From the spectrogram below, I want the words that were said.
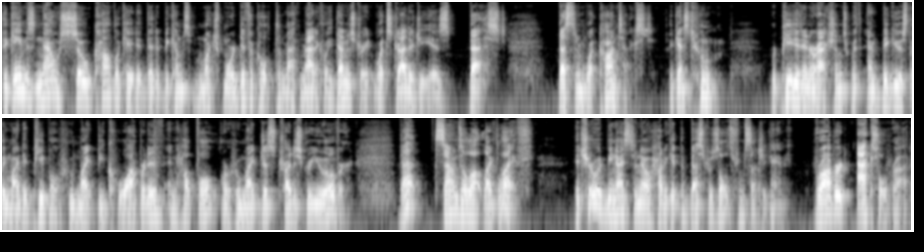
the game is now so complicated that it becomes much more difficult to mathematically demonstrate what strategy is best. Best in what context? Against whom? Repeated interactions with ambiguously minded people who might be cooperative and helpful or who might just try to screw you over. That sounds a lot like life. It sure would be nice to know how to get the best results from such a game. Robert Axelrod,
